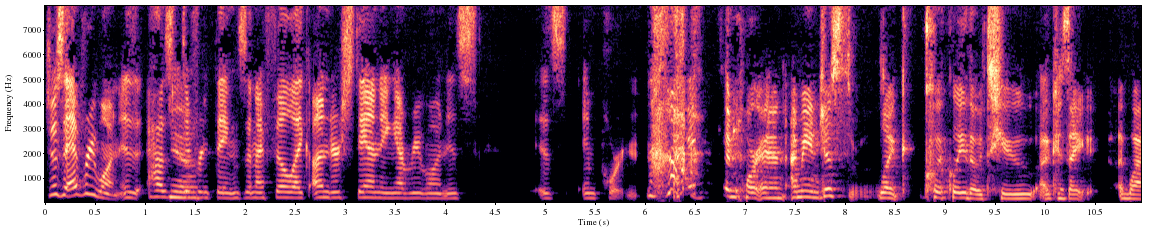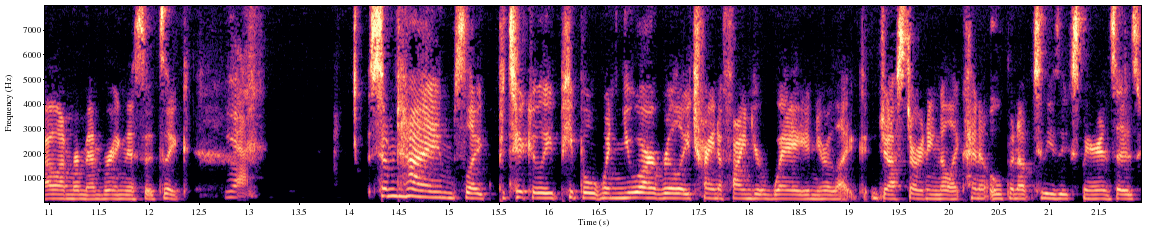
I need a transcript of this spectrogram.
just everyone is, has Yeah. different things and i feel like understanding everyone is is important it's important. I mean, just like quickly though, too, because I while I'm remembering this, it's like yeah. sometimes like particularly people when you are really trying to find your way and you're like just starting to like kind of open up to these experiences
